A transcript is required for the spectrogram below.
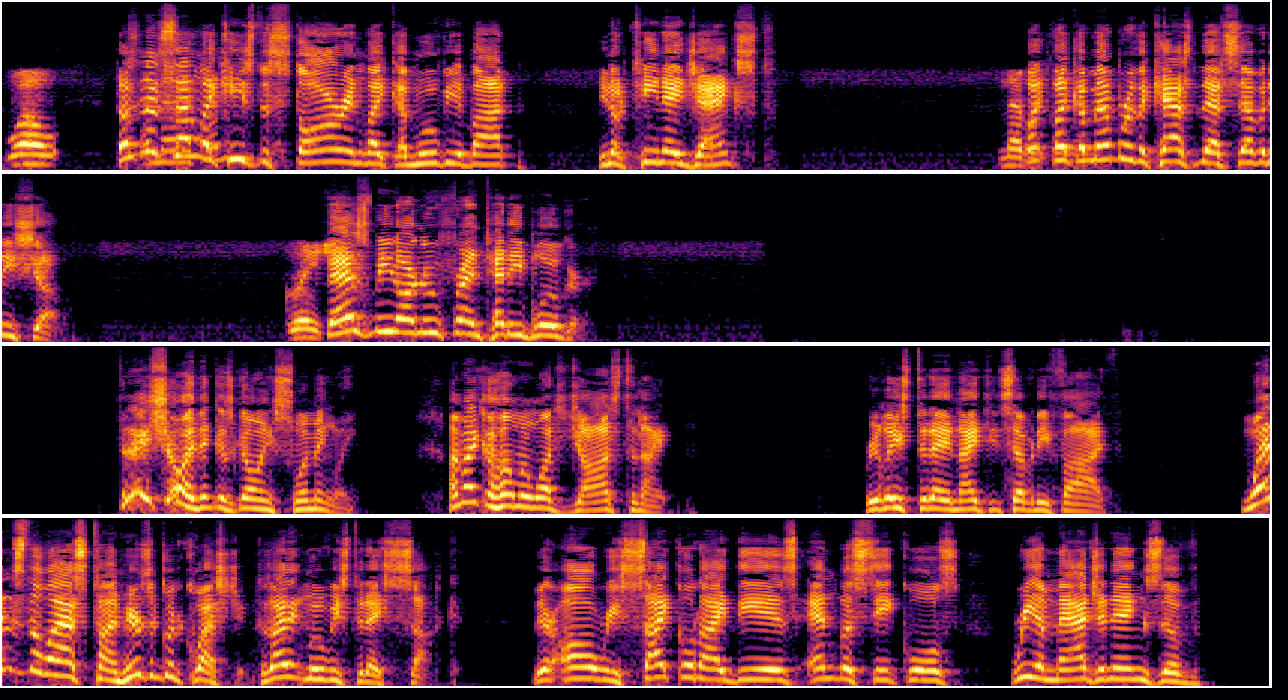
well, doesn't that sound like he's the star in like a movie about, you know, teenage angst? Never. Like, like a member of the cast of that '70s show. Great. Bez, meet our new friend Teddy Blueger. Today's show, I think, is going swimmingly. I might go home and watch Jaws tonight. Released today in 1975. When's the last time? Here's a good question because I think movies today suck. They're all recycled ideas, endless sequels, reimaginings of,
